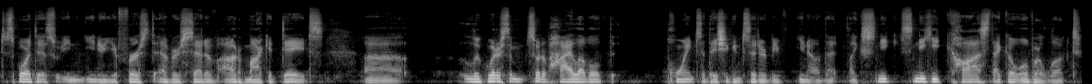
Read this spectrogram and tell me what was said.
to support this, you you know, your first ever set of out of market dates, uh, Luke, what are some sort of high level th- points that they should consider? Be you know that like sneak, sneaky costs that go overlooked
